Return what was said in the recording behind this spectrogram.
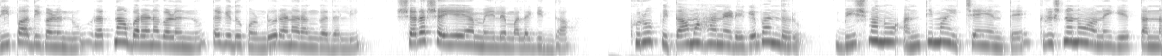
ದೀಪಾದಿಗಳನ್ನು, ರತ್ನಾಭರಣಗಳನ್ನು ತೆಗೆದುಕೊಂಡು ರಣರಂಗದಲ್ಲಿ ಶರಶಯ್ಯೆಯ ಮೇಲೆ ಮಲಗಿದ್ದ ಕುರು ಪಿತಾಮಹನೆಡೆಗೆ ಬಂದರು. ಭೀಷ್ಮನು ಅಂತಿಮ ಇಚ್ಛೆಯಂತೆ ಕೃಷ್ಣನು ಅವನಿಗೆ ತನ್ನ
